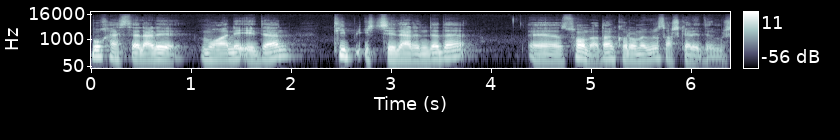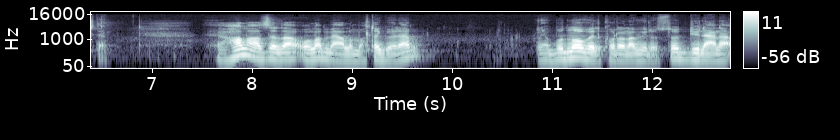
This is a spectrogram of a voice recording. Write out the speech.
bu xəstələri müayinə edən tibb işçilərində də e, sonradan koronavirus aşkar edilmişdi. E, hal-hazırda olan məlumata görə bu novel koronavirusu dünənə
